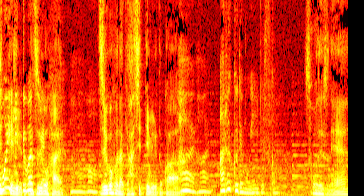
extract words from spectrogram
思い切ってますね。15、はい、15分だけ走ってみるとか、はいはい、歩くでもいいですか？そうですね。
